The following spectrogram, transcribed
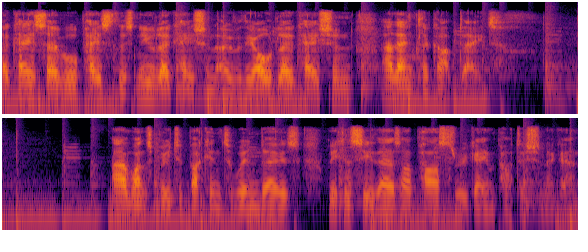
Okay, so we'll paste this new location over the old location and then click update. And once booted back into Windows, we can see there's our pass-through game partition again.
